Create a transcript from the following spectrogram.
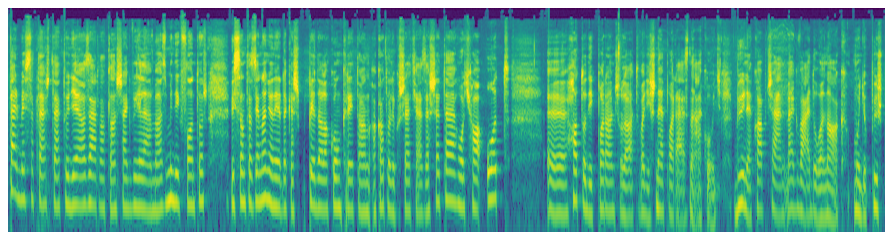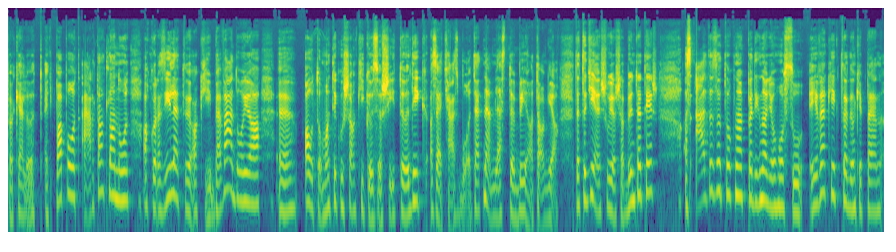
Természetes, tehát ugye az ártatlanság vélelme az mindig fontos, viszont azért nagyon érdekes például a konkrétan a katolikus egyház esete, hogyha ott hatodik parancsolat, vagyis ne paráznák, hogy bűne kapcsán megvádolnak mondjuk püspök előtt egy papot ártatlanul, akkor az illető, aki bevádolja, automatikusan kiközösítődik az egyházból, tehát nem lesz többé a tagja. Tehát egy ilyen súlyos a büntetés. Az áldozatoknak pedig nagyon hosszú évekig, tulajdonképpen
